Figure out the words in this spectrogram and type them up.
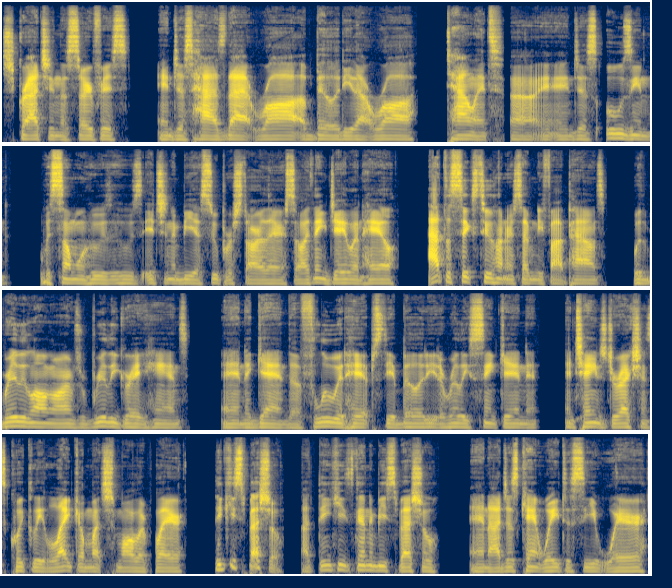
scratching the surface and just has that raw ability, that raw talent, uh, and, just oozing with someone who's who's itching to be a superstar there. So I think Jalen Hale at the 6'2", 275 pounds with really long arms, really great hands, and again the fluid hips, the ability to really sink in and, and change directions quickly like a much smaller player. I think he's special. I think he's going to be special, and I just can't wait to see where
